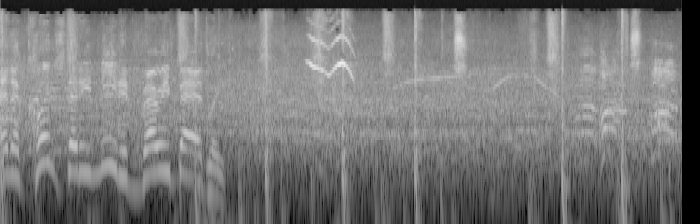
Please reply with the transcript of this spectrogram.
And a clinch that he needed very badly. Hard, hard.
